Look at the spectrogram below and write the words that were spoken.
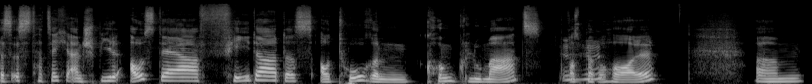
es ist tatsächlich ein Spiel aus der Feder des Autorenkonglomats Prospero Hall ähm,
